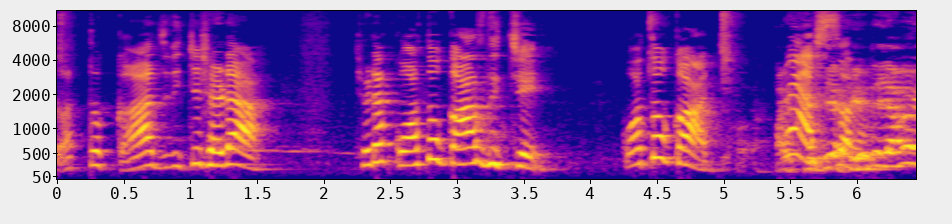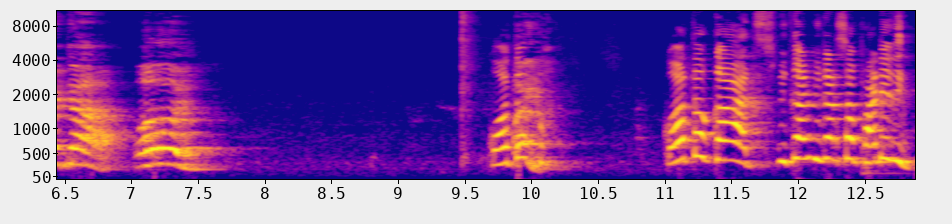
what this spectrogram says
কত কাজ দিচ্ছে সেটা। সেটা কত কাজ দিচ্ছে। কত কাজ। কত কত কাজ। স্পিকার ফিকার সব ফাটিয়ে দিক।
